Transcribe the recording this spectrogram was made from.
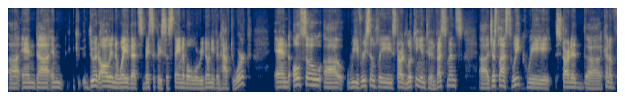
uh, and, uh, and do it all in a way that's basically sustainable where we don't even have to work. And also, uh, we've recently started looking into investments. Uh, just last week, we started kind of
